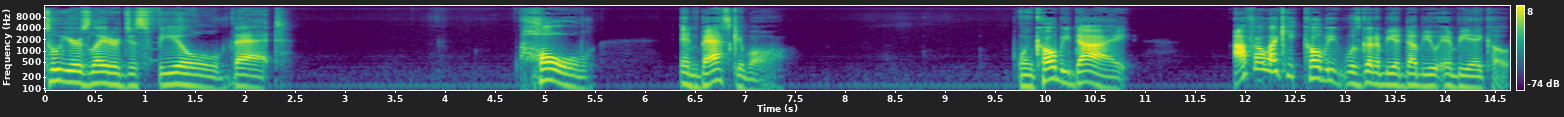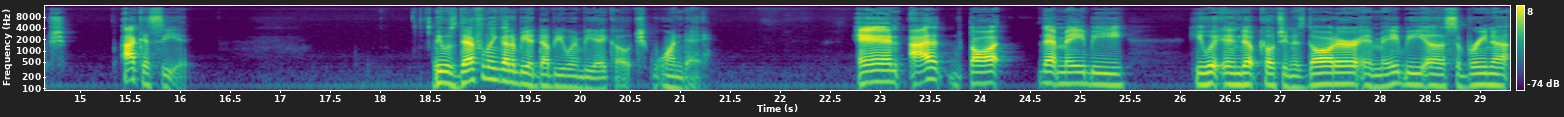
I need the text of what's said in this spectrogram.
two years later, just feel that hole in basketball. when Kobe died, I felt like he, Kobe was going to be a WNBA coach. I could see it. He was definitely going to be a WNBA coach one day. And I thought that maybe he would end up coaching his daughter and maybe uh, Sabrina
